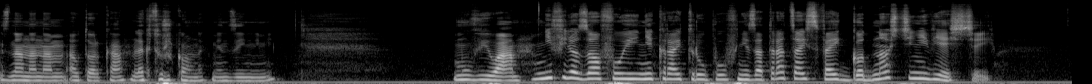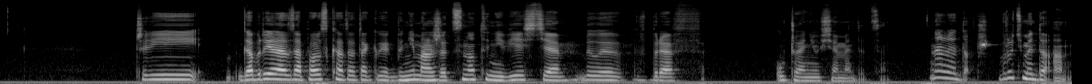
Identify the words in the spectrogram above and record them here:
znana nam autorka lektur szkolnych między innymi. Mówiła, nie filozofuj, nie kraj trupów, nie zatracaj swej godności niewieściej Czyli Gabriela Zapolska to tak jakby niemalże cnoty niewieście były wbrew uczeniu się medycyny. No ale dobrze, wróćmy do Anny.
